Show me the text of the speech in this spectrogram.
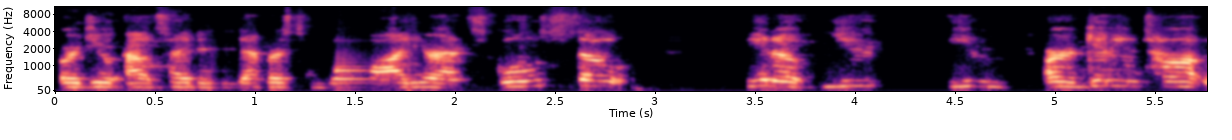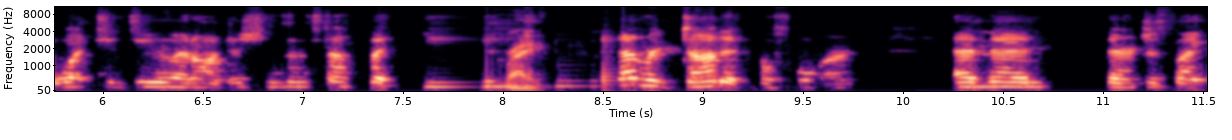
or do outside endeavors while you're at school. So, you know, you you are getting taught what to do at auditions and stuff, but you've Right. never done it before. And then they're just like,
